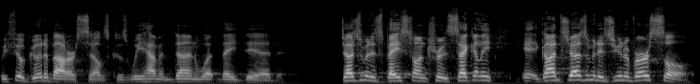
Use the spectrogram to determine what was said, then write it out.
We feel good about ourselves because we haven't done what they did. Judgment is based on truth. Secondly, God's judgment is universal.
